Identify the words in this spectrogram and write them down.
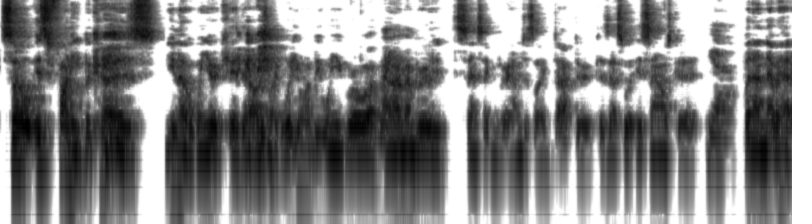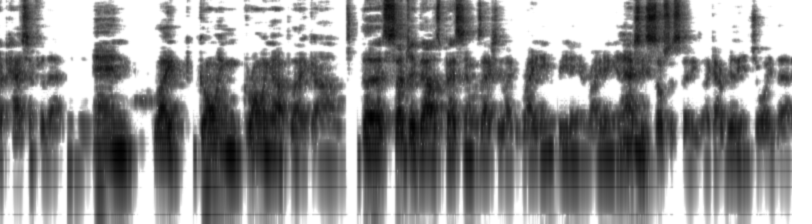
So it's funny because, you know, when you're a kid, they're always like, what do you want to be when you grow up? And I remember since second grade, I'm just like, doctor, because that's what it sounds good. yeah. But I never had a passion for that. Mhm. And like going, growing up, like, um, the subject that I was best in was actually like writing, reading and writing and Mm. actually social studies. Like I really enjoyed that.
